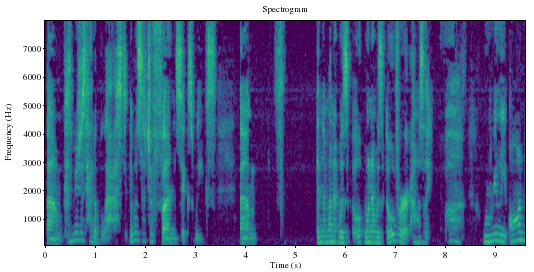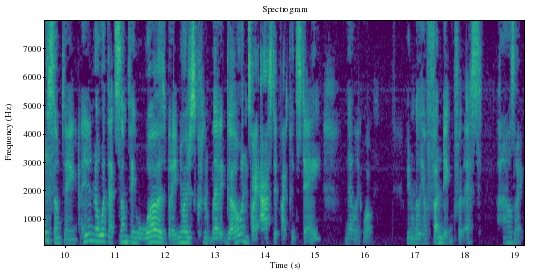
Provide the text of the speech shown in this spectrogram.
Because um, we just had a blast. It was such a fun six weeks. Um, and then when it was when it was over, I was like, oh, we're really on to something. And I didn't know what that something was, but I knew I just couldn't let it go. And so I asked if I could stay. And they're like, well, we don't really have funding for this. And I was like,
